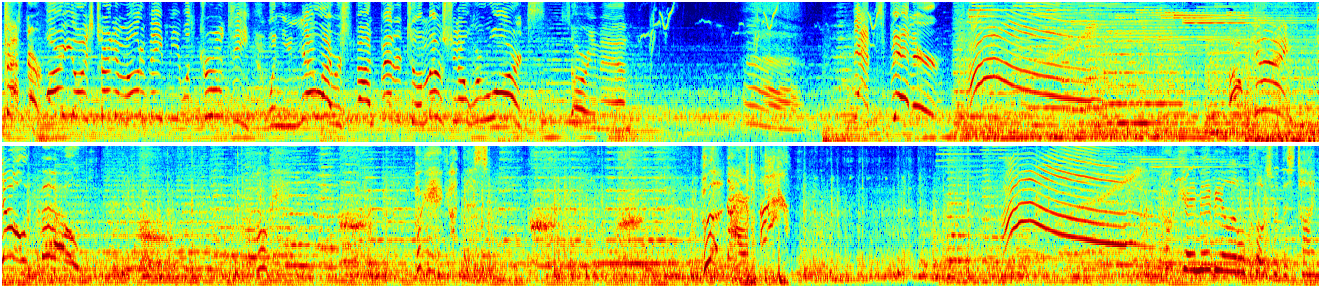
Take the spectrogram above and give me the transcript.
faster! Why are you always trying to motivate me with cruelty when you know I respond better to emotional rewards? Sorry, man. Little closer this time.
